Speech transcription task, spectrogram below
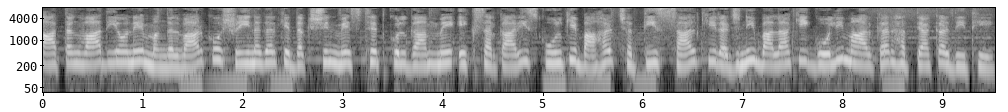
आतंकवादियों ने मंगलवार को श्रीनगर के दक्षिण में स्थित कुलगाम में एक सरकारी स्कूल के बाहर 36 साल की रजनी बाला की गोली मारकर हत्या कर दी थी।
